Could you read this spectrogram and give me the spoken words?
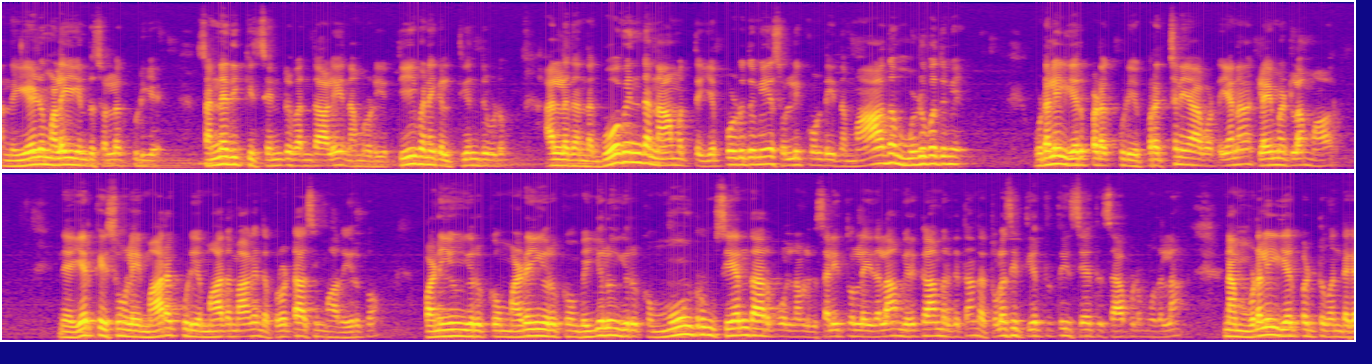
அந்த ஏழுமலை என்று சொல்லக்கூடிய சன்னதிக்கு சென்று வந்தாலே நம்மளுடைய தீவினைகள் தீர்ந்துவிடும். அல்லது அந்த கோவிந்த நாமத்தை எப்பொழுதுமே சொல்லிக்கொண்டு இந்த மாதம் முழுவதுமே உடலில் ஏற்படக்கூடிய பிரச்சனையாகட்டும் ஏன்னா கிளைமேட்லாம் மாறும். இந்த இயற்கை சூழ்நிலை மாறக்கூடிய மாதமாக இந்த புரட்டாசி மாதம் இருக்கும். பனியும் இருக்கும் மழையும் இருக்கும் வெயிலும் இருக்கும் மூன்றும் சேர்ந்தார் போல் நம்மளுக்கு சளித்தொல்லை இதெல்லாம் இருக்காமல் இருக்கத்தான் அந்த துளசி தீர்த்தத்தையும் சேர்த்து சாப்பிடும் போதெல்லாம் நம் உடலில் ஏற்பட்டு வந்த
